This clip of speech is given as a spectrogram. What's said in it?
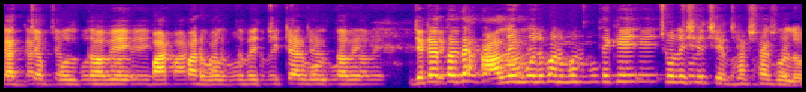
কাজ্জাব বলতে হবে বাটপার বলতে হবে চিটার বলতে হবে যেটা তাদের আলেম ওলেমার মুখ থেকে চলে এসেছে ভাষাগুলো।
